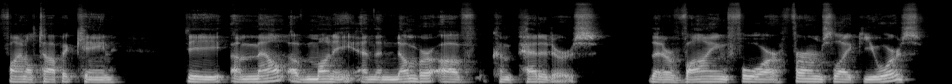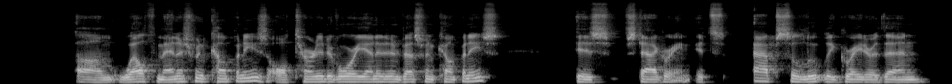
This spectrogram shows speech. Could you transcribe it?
final topic, Kane, the amount of money and the number of competitors that are vying for firms like yours, um, wealth management companies, alternative oriented investment companies, is staggering. It's absolutely greater than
